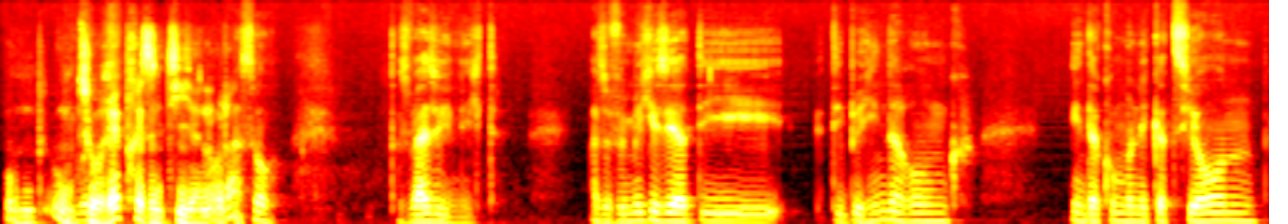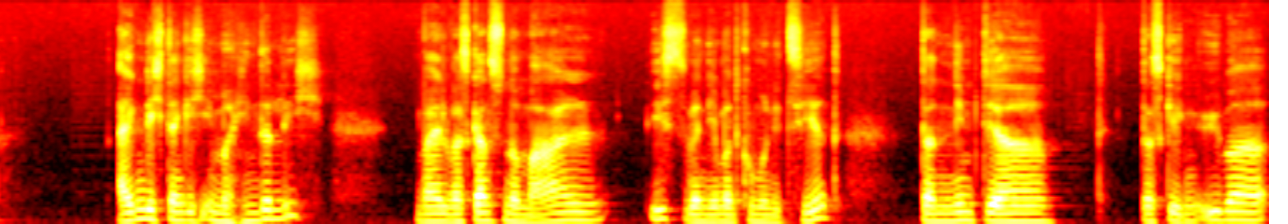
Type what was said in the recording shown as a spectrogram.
um, um zu repräsentieren, oder? Ach so. Das weiß ich nicht. Also für mich ist ja die, die Behinderung in der Kommunikation eigentlich, denke ich, immer hinderlich, weil was ganz normal ist, wenn jemand kommuniziert, dann nimmt ja das Gegenüber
